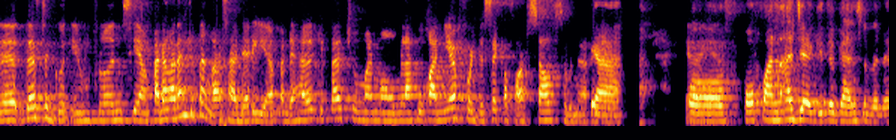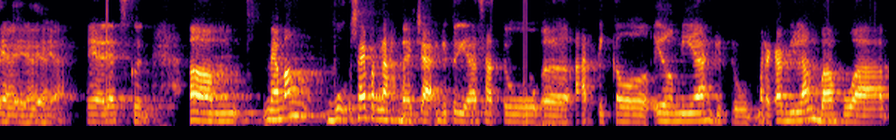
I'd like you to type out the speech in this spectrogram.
that, that's a good influence yang kadang-kadang kita nggak sadari ya. Padahal kita cuma mau melakukannya for the sake of ourselves sebenarnya. Yeah for, yeah, yeah. for fun aja gitu kan sebenarnya. Ya, ya, ya, ya, that's good. Um, memang Bu, saya pernah baca gitu ya satu uh, artikel ilmiah gitu. Mereka bilang bahwa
